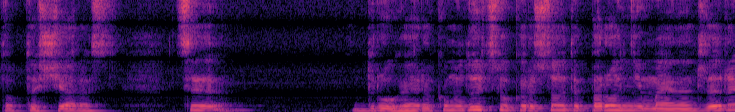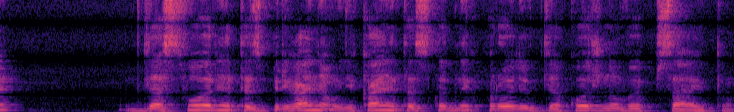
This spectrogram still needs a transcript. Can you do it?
Тобто, ще раз, це друге. Рекомендується використовувати парольні менеджери для створення та зберігання унікальних та складних паролів для кожного веб-сайту.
